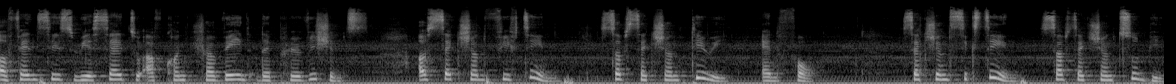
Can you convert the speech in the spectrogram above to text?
offences were said to have contravened the provisions of Section 15, subsection 3 and 4, Section 16, subsection 2b,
